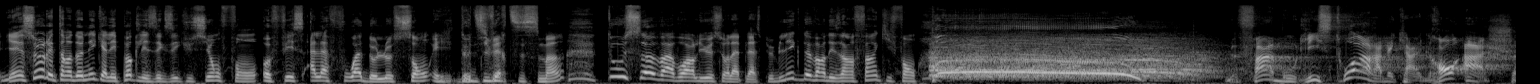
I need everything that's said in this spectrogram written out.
Bien sûr, étant donné qu'à l'époque, les exécutions font office à la fois de leçon et de divertissement, tout ça va avoir lieu sur la place publique devant des enfants qui font fin bout de l'histoire avec un grand H.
